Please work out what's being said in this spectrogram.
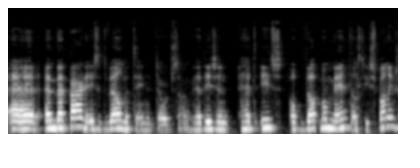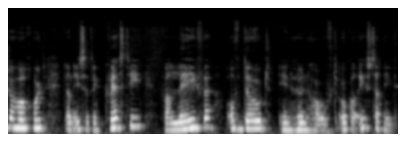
Uh, en bij paarden is het wel meteen een doodsang. Het is, een, het is op dat moment, als die spanning zo hoog wordt, dan is het een kwestie van leven of dood in hun hoofd. Ook al is dat niet.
